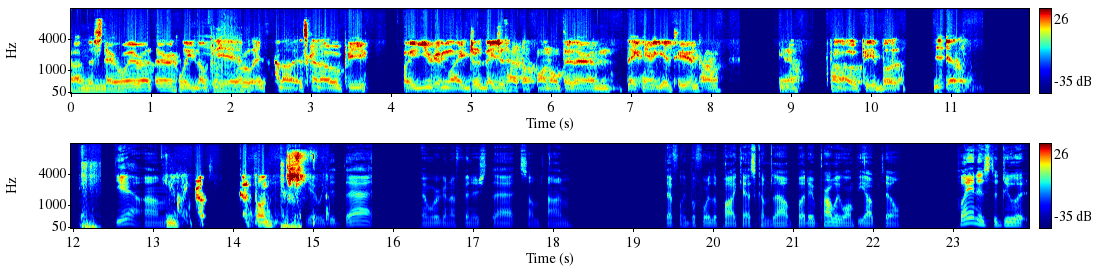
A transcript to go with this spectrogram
uh the stairway right there leading up to the portal, it's kind of it's kind of op. Like you can like ju- they just have to funnel through there and they can't get to you in time. You know, kind of op, but yeah. Yeah. Um. Had fun. yeah, we did that, and we're gonna finish that sometime. Definitely before the podcast comes out, but it probably won't be up till. Plan is to do it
